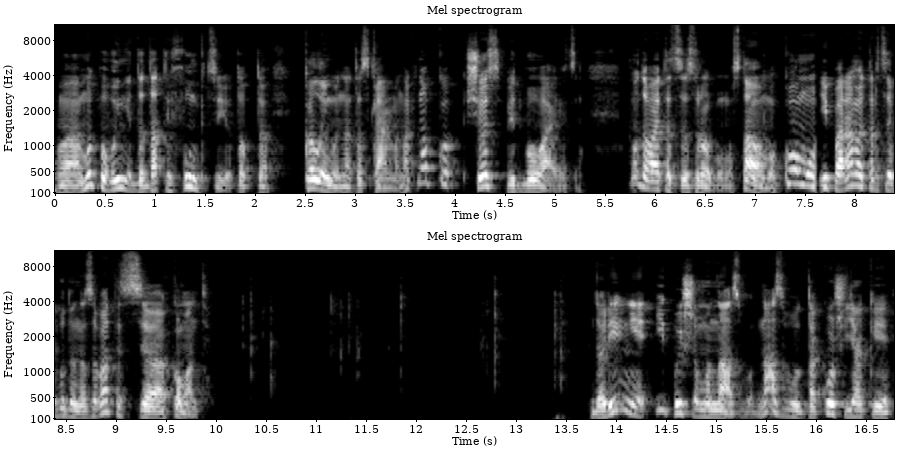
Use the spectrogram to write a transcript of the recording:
Е, Ми повинні додати функцію. Тобто, коли ми натискаємо на кнопку, щось відбувається. Ну, давайте це зробимо. Ставимо кому, і параметр це буде називатися command. Дорівнює і пишемо назву. Назву також, як і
